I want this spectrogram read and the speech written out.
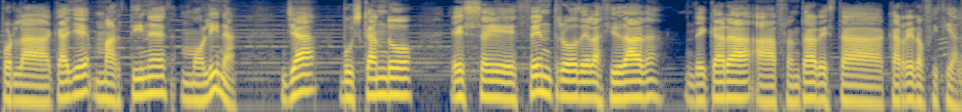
por la calle Martínez Molina, ya buscando ese centro de la ciudad de cara a afrontar esta carrera oficial.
